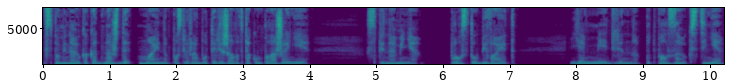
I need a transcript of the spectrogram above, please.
вспоминаю, как однажды Майна после работы лежала в таком положении. Спина меня просто убивает. Я медленно подползаю к стене,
